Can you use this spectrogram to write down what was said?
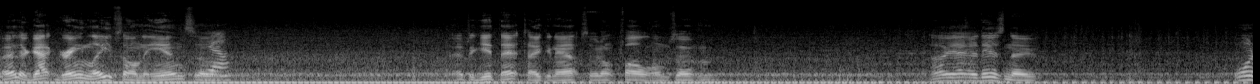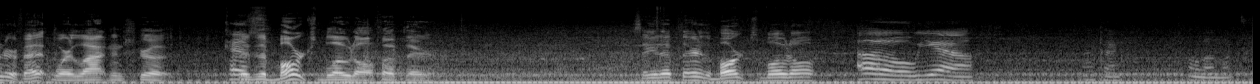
Well, they got green leaves on the end, so Yeah. I have to get that taken out so it don't fall on something. Oh yeah, it is new. Wonder if that where lightning struck. Because Cause the bark's blowed off up there. See it up there? The bark's blowed off. oh yeah. Okay. Hold on. Let's.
